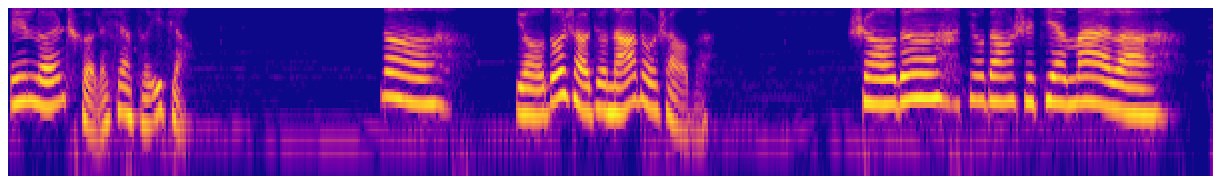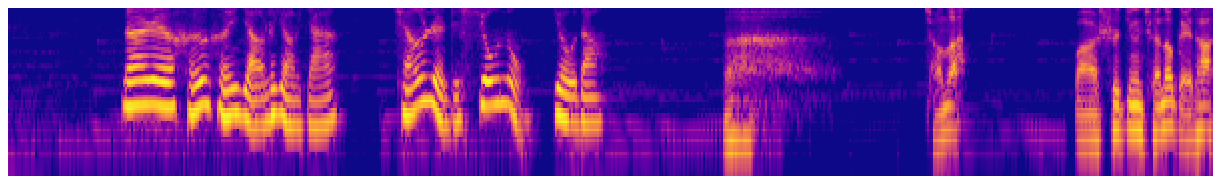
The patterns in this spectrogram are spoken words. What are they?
林鸾扯了下嘴角。那有多少就拿多少吧，少的就当是贱卖了。男人狠狠咬了咬牙，强忍着羞怒，又道：“哎，强子，把石晶全都给他。”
